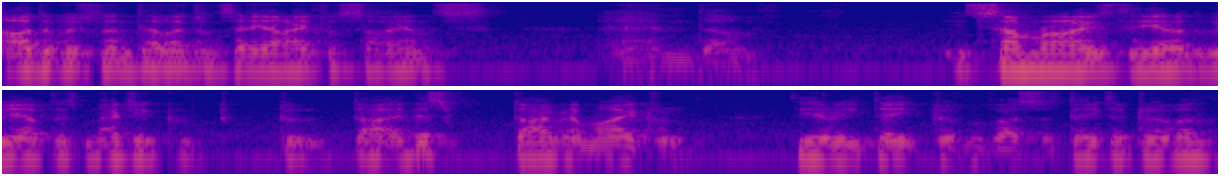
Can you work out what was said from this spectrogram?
artificial intelligence, AI for science, and um, is summarized here. We have this magic, this diagram I drew, theory data-driven versus data-driven.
